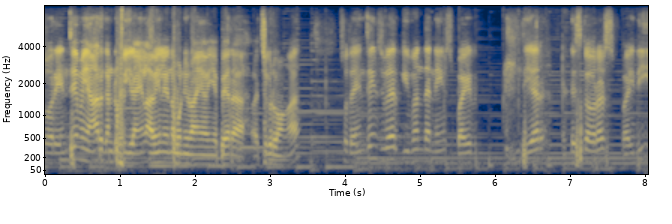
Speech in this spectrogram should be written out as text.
so ஒரு என்ஜைமை யாரு கண்டுபிடிக்கிறாங்களோ அவங்களும் என்ன பண்ணிடுவாங்க? அவங்க பேரை வச்சுக்கிடுவாங்க. So the enzymes were given the names by their discoverers by the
